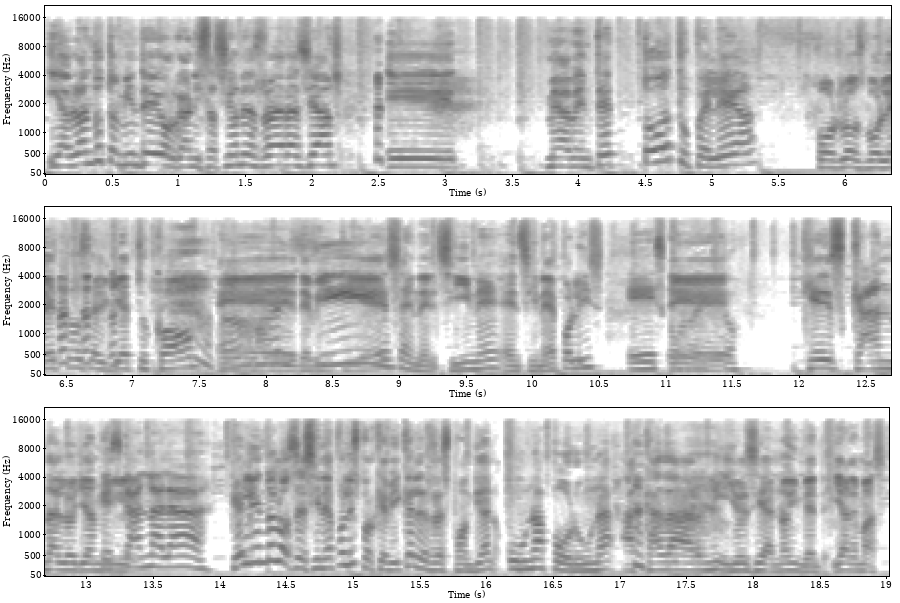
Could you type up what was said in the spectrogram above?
Y hablando también de organizaciones raras ya, eh, me aventé toda tu pelea por los boletos del Yet to Come eh, de BTS en el cine, en Cinépolis. Es eh, correcto. Qué escándalo, Yamile. Qué escándala. Qué lindo los de Cinépolis porque vi que les respondían una por una a cada Army y yo decía, no invente. Y además,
